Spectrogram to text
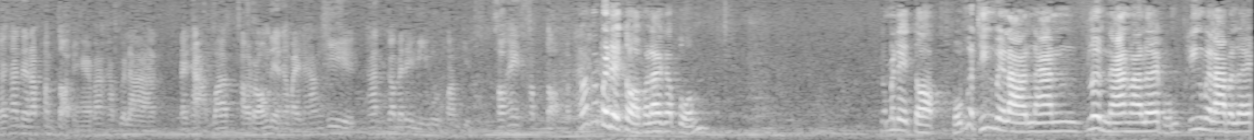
แล้วท่านได้รับคำตอบยังไงบ้างครับ เวลาไปถามว่าเอาร้องเรียนทำไมทั้งที่ท่านก็ไม่ได้มีมูลความผิดเขาให้คำตอบกับท่านเขาก็ไม่ได้ตอบอะไรกับผมก็ไม่ได้ตอบ ผมก็ทิ้งเวลานานเริ่มนานมาเลย ผมทิ้งเวลาไปเลย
